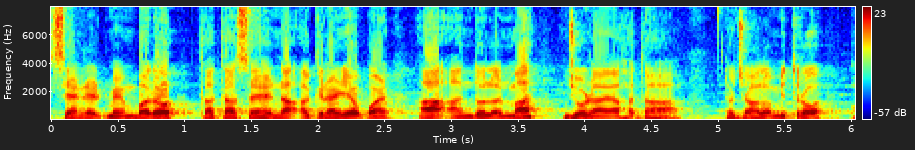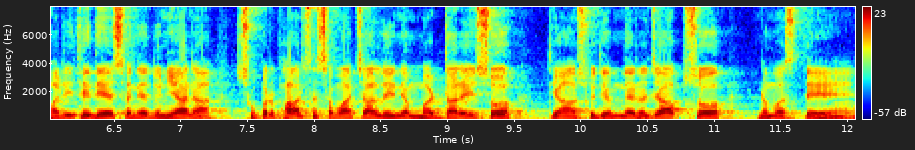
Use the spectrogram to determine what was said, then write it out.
સેનેટ મેમ્બરો તથા શહેરના અગ્રણીઓ પણ આ આંદોલનમાં જોડાયા હતા. તો ચાલો મિત્રો, ફરીથી દેશ અને દુનિયાના સુપરફાસ્ટ સમાચાર લઈને મળતા રહીશો. ત્યાં સુધી અમને રજા આપશો. નમસ્તે.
